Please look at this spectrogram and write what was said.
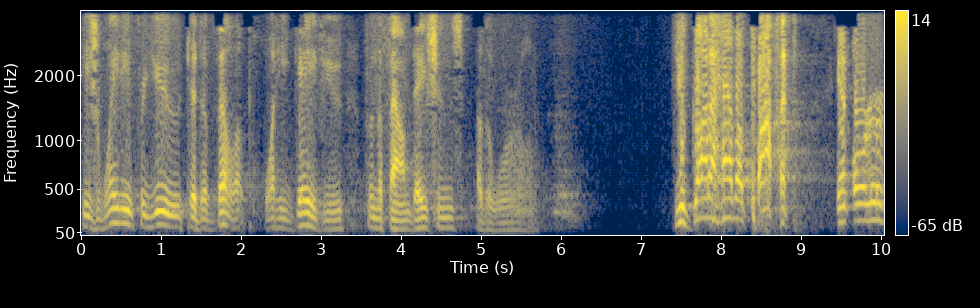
He's waiting for you to develop what he gave you from the foundations of the world. You've got to have a prophet in order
